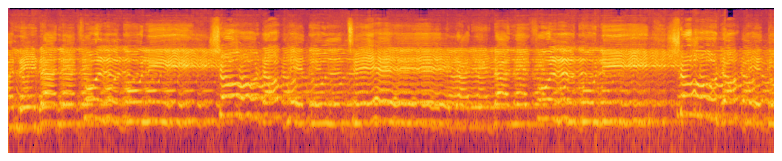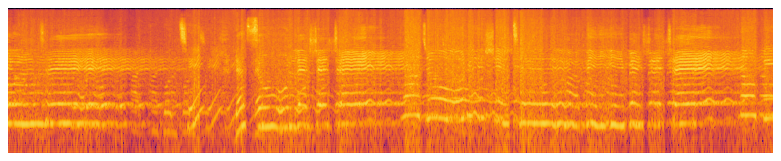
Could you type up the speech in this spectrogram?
ডালে ডালে ফুলগুলি সৌরভে দুলছে। ডালে ডালে ফুলগুলি সৌরভে দুলছে। বলছে, রসুল এসেছে, হুজুর এসেছে, হাবিব এসেছে, নবী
